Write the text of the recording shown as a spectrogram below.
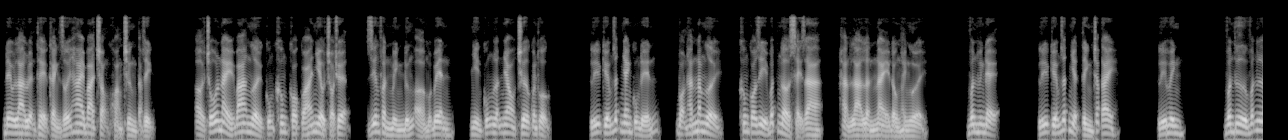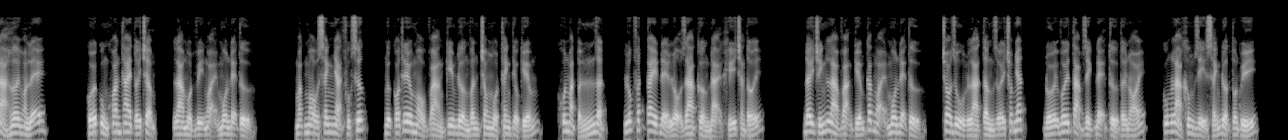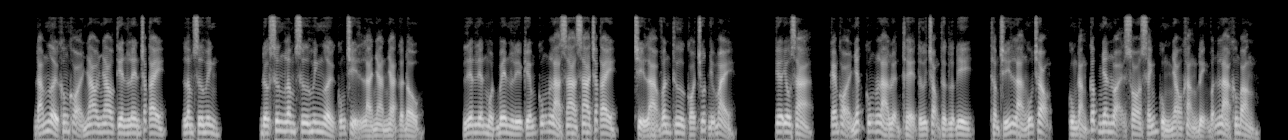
đều là luyện thể cảnh giới hai ba trọng khoảng trừng tạp dịch. Ở chỗ này ba người cũng không có quá nhiều trò chuyện, riêng phần mình đứng ở một bên, nhìn cũng lẫn nhau chưa quen thuộc. Lý kiếm rất nhanh cũng đến, bọn hắn năm người, không có gì bất ngờ xảy ra, hẳn là lần này đồng hành người. Vân huynh đệ. Lý kiếm rất nhiệt tình chắp tay. Lý huynh. Vân thư vẫn là hơi hoàn lễ. Cuối cùng khoan thai tới chậm, là một vị ngoại môn đệ tử mặc màu xanh nhạt phục sức, ngực có thêu màu vàng kim đường vân trong một thanh tiểu kiếm, khuôn mặt tuấn giật, lúc phất tay để lộ ra cường đại khí chẳng tới. Đây chính là vạn kiếm các ngoại môn đệ tử, cho dù là tầng dưới chót nhất, đối với tạp dịch đệ tử tới nói, cũng là không gì sánh được tôn quý. Đám người không khỏi nhao nhao tiên lên chắp tay, lâm sư huynh. Được xưng lâm sư huynh người cũng chỉ là nhàn nhạt gật đầu. Liên liên một bên lý kiếm cũng là xa xa chắp tay, chỉ là vân thư có chút nhữ mày. Kia yêu xà, kém cỏi nhất cũng là luyện thể tứ trọng thực lực đi, thậm chí là ngũ trọng, cùng đẳng cấp nhân loại so sánh cùng nhau khẳng định vẫn là không bằng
